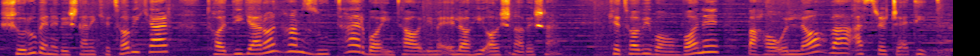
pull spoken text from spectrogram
شروع به نوشتن کتابی کرد تا دیگران هم زودتر با این تعالیم الهی آشنا بشن. کتابی با عنوان بهاءالله و عصر جدید.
